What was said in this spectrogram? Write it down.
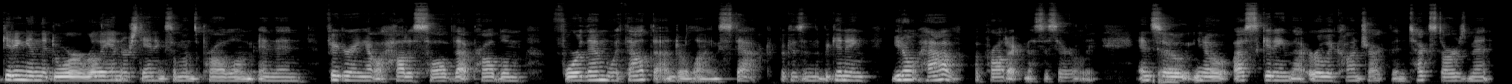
getting in the door, really understanding someone's problem, and then figuring out how to solve that problem for them without the underlying stack. Because in the beginning, you don't have a product necessarily. And so, yeah. you know, us getting that early contract in Techstars meant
